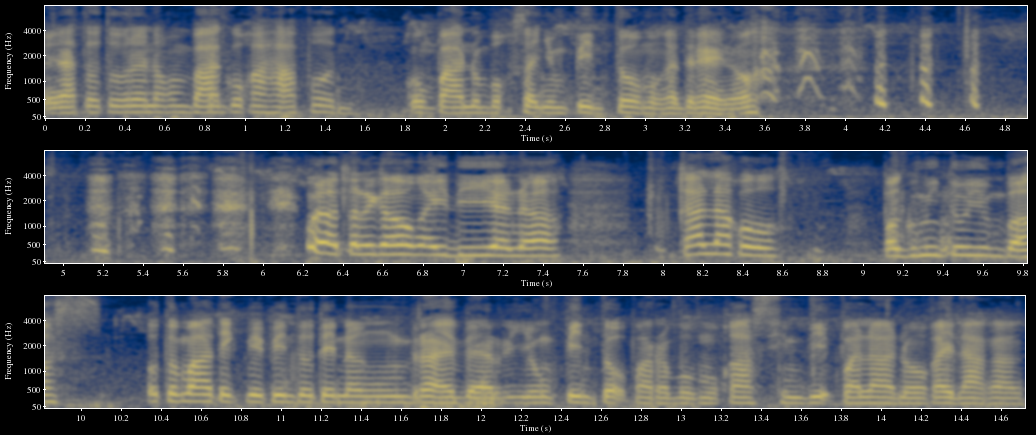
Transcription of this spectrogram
May natutunan akong bago kahapon kung paano buksan yung pinto mga dre. Wala talaga akong idea na kala ko pag huminto yung bus, automatic pipindutin ng driver yung pinto para bumukas. Hindi pala, no? Kailangan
